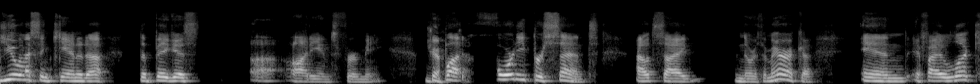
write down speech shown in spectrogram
US and Canada, the biggest uh, audience for me. Sure. But 40% outside North America. And if I look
